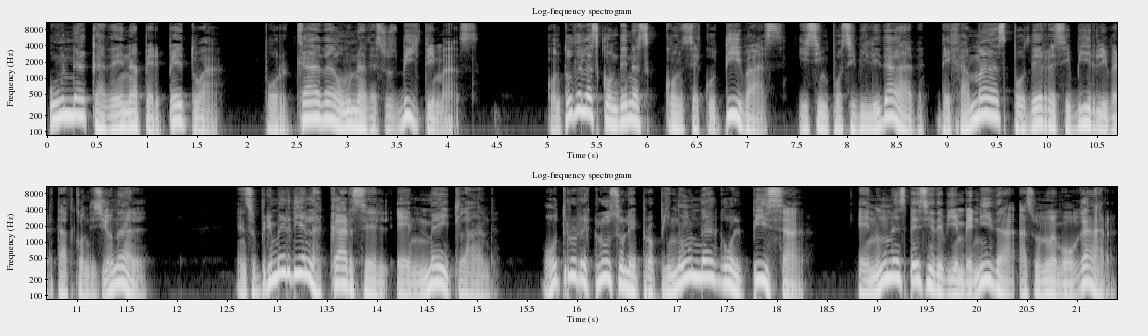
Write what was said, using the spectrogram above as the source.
Una cadena perpetua por cada una de sus víctimas con todas las condenas consecutivas y sin posibilidad de jamás poder recibir libertad condicional. En su primer día en la cárcel en Maitland, otro recluso le propinó una golpiza en una especie de bienvenida a su nuevo hogar.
